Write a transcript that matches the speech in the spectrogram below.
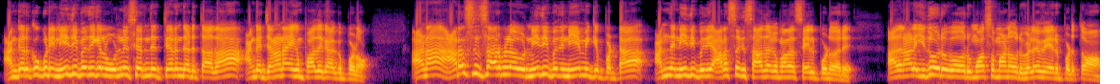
அங்க இருக்கக்கூடிய நீதிபதிகள் ஒன்று சேர்ந்து தேர்ந்தெடுத்தாதான் அங்க ஜனநாயகம் பாதுகாக்கப்படும். ஆனா அரசு சார்பில் ஒரு நீதிபதி நியமிக்கப்பட்டா அந்த நீதிபதி அரசுக்கு சாதகமாக தான் செயல்படுவார். அதனால இது ஒரு ஒரு மோசமான ஒரு விளைவை ஏற்படுத்தும்.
